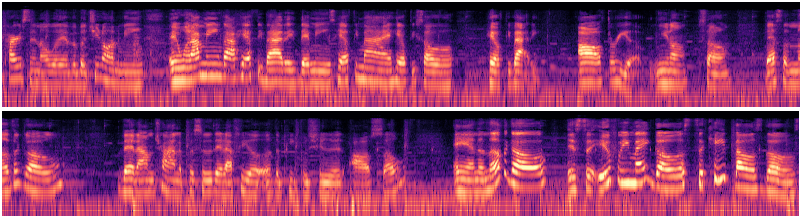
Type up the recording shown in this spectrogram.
person or whatever, but you know what I mean. And what I mean by healthy body, that means healthy mind, healthy soul, healthy body. All three of them, you know. So that's another goal that I'm trying to pursue that I feel other people should also. And another goal is to if we make goals to keep those goals.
